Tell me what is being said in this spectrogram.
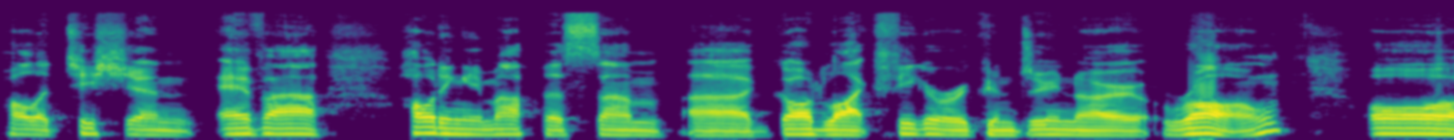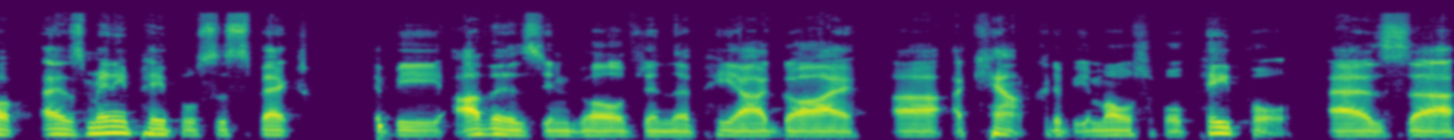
politician ever, holding him up as some uh, godlike figure who can do no wrong, or as many people suspect, could be others involved in the PR guy uh, account. Could it be multiple people? As uh,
